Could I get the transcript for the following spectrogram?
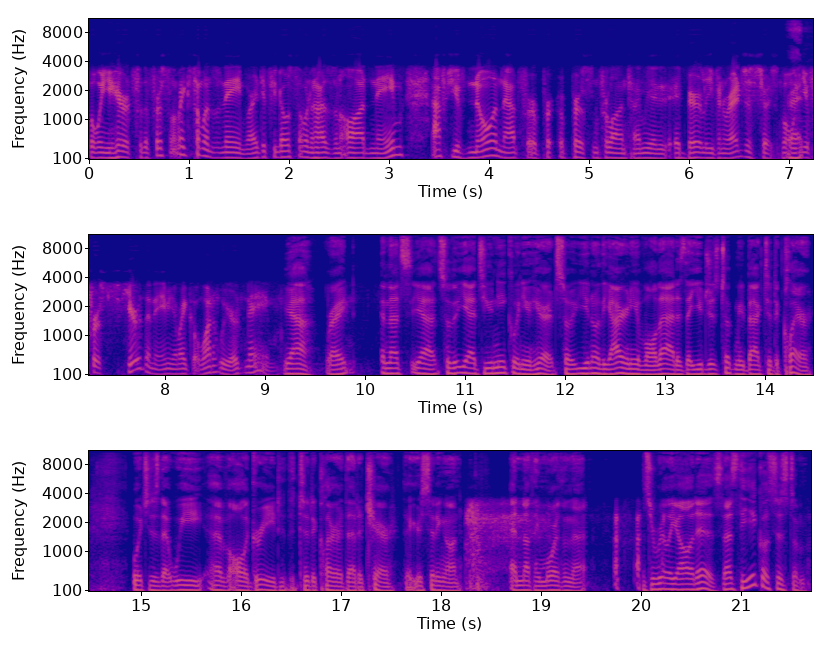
but when you hear it for the first time, like someone's name, right? If you know someone who has an odd name, after you've known that for a, per- a person for a long time, it, it barely even registers. But right. when you first hear the name, you might go, "What a weird name." Yeah, right. And that's yeah. So yeah, it's unique when you hear it. So you know the irony of all that is that you just took me back to declare, which is that we have all agreed to declare that a chair that you're sitting on, and nothing more than that. That's really all it is. That's the ecosystem.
